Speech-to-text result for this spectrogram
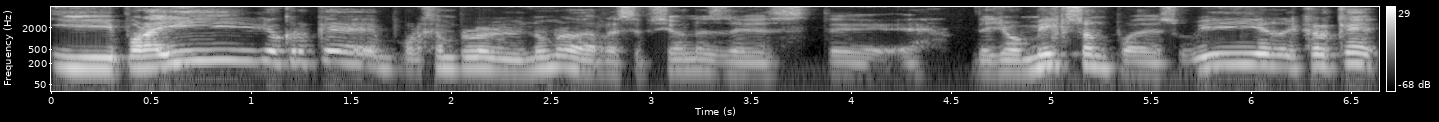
Y por ahí yo creo que, por ejemplo, el número de recepciones de, este, de Joe Mixon puede subir. Creo que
